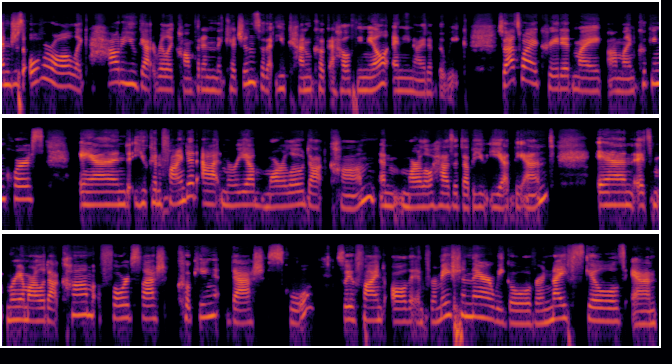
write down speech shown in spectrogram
and just overall like how do you get really confident in the kitchen so that you can cook a healthy meal any night of the week. So that's why I created my online cooking course. And you can find it at mariamarlowe.com. And Marlowe has a W E at the end. And it's mariamarlowe.com forward slash cooking dash school. So you'll find all the information there. We go over knife skills and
